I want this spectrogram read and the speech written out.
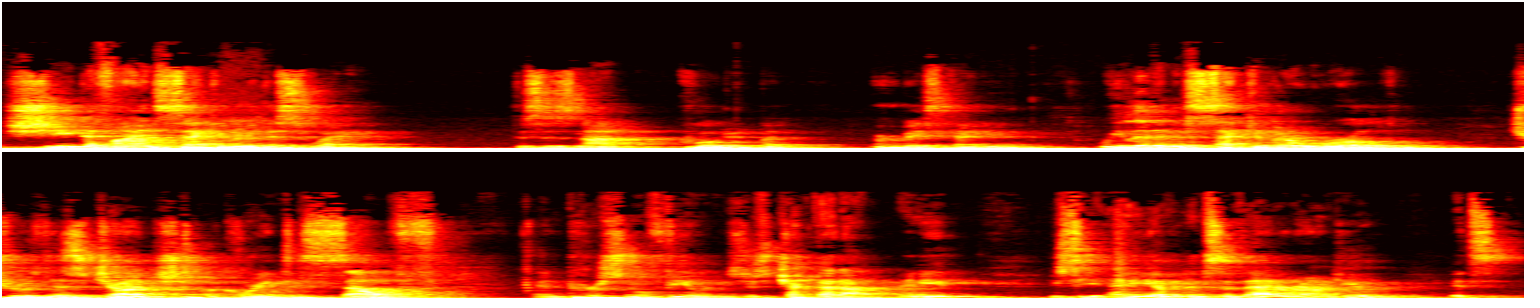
she defines secular this way. This is not quoted, but her basic idea. We live in a secular world. Truth is judged according to self and personal feelings. Just check that out. Any you see any evidence of that around you? It's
